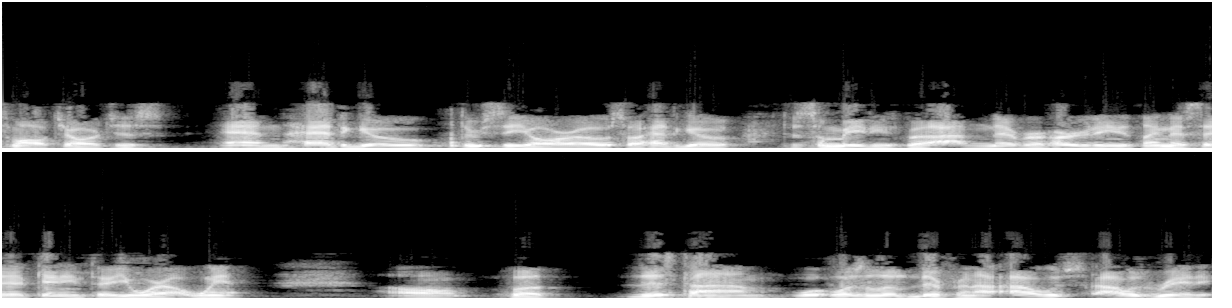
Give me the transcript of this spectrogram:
small charges and had to go through CRO, so I had to go to some meetings, but I never heard anything they said. Can't even tell you where I went. Uh, but this time was a little different. I, I was, I was ready.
